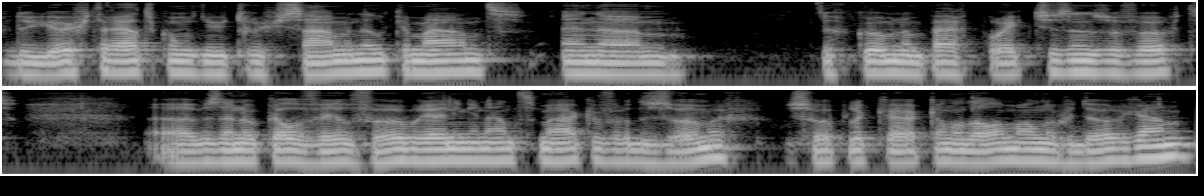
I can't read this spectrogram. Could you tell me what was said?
De jeugdraad komt nu terug samen elke maand en um, er komen een paar projectjes enzovoort. We zijn ook al veel voorbereidingen aan het maken voor de zomer. Dus hopelijk uh, kan het allemaal nog doorgaan.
